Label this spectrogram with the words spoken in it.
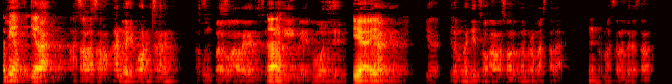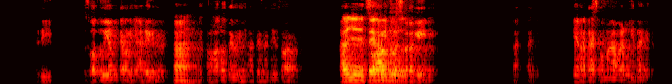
Tapi Jadi yang yang asal-asal kan banyak orang sekarang langsung buka soalnya terus Ah. nanti buat iya Nah, iya. gitu. ya kita mengerjain soal soal itu kan permasalahan Hmm. permasalahan berasal dari sesuatu yang teorinya ada gitu Ah, ya, kalau nggak tahu teorinya ngapain ngerjain soal Nah, Oh, jadi teori soal dulu. sebagai bahasanya yang ngetes pemahaman kita gitu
